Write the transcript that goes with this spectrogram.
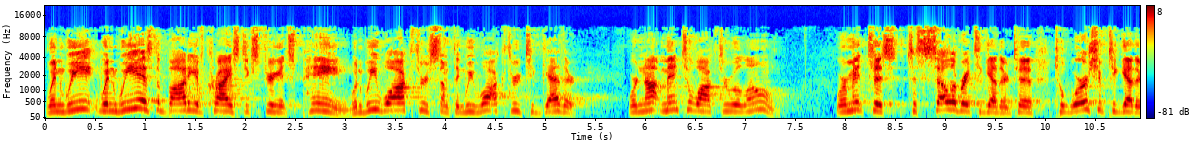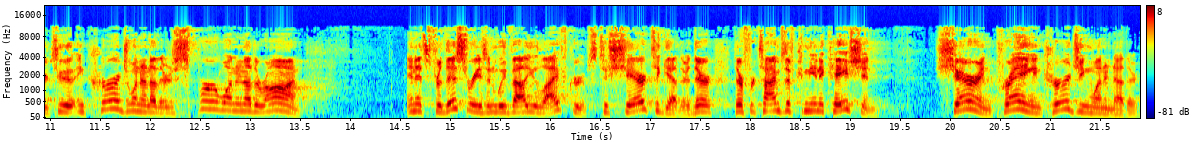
When we, when we as the body of Christ experience pain, when we walk through something, we walk through together. We're not meant to walk through alone. We're meant to, to celebrate together, to, to worship together, to encourage one another, to spur one another on. And it's for this reason we value life groups, to share together. They're, they're for times of communication, sharing, praying, encouraging one another.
